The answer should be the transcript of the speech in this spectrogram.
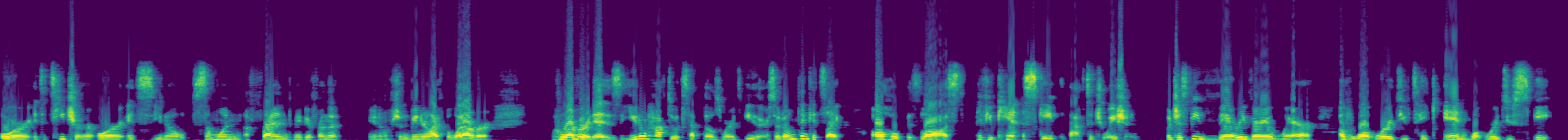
or it's a teacher or it's, you know, someone, a friend, maybe a friend that, you know, shouldn't be in your life, but whatever. Whoever it is, you don't have to accept those words either. So don't think it's like all hope is lost if you can't escape that situation. But just be very, very aware of what words you take in, what words you speak,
